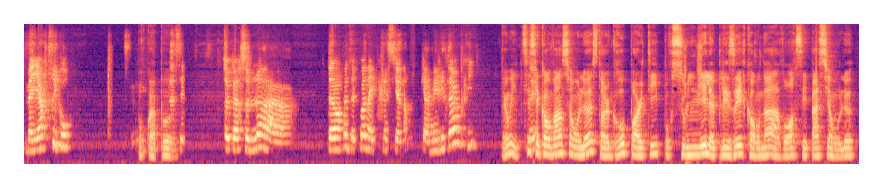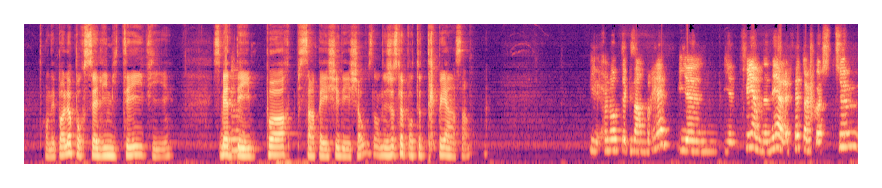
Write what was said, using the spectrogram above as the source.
meilleur tricot. Pourquoi pas? Cette personne-là a tellement fait de quoi d'impressionnant qu'elle méritait un prix. Ben oui, tu sais, ces conventions-là, c'est un gros party pour souligner le plaisir qu'on a à avoir ces passions-là. On n'est pas là pour se limiter, puis se mettre Mm. des portes, puis s'empêcher des choses. On est juste là pour tout triper ensemble. Puis un autre exemple bref, il y, a une, il y a une fille à un moment donné, elle a fait un costume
